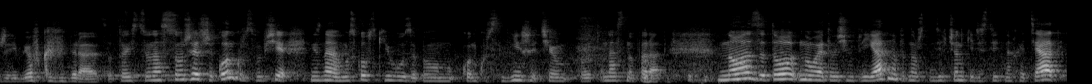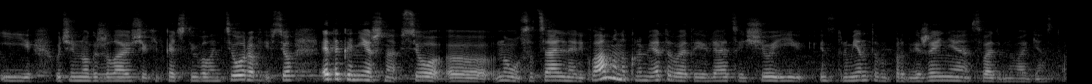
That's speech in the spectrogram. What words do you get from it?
жеребьевкой выбираются. То есть у нас сумасшедший конкурс, вообще, не знаю, в московские вузы, по-моему, конкурс ниже, чем вот у нас на парад. Но зато, ну, это очень приятно, потому что девчонки действительно хотят, и очень много желающих и в качестве волонтеров, и все. Это, конечно, все, э, ну, социальная реклама, но кроме этого это является еще и инструментом продвижения свадебного агентства.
